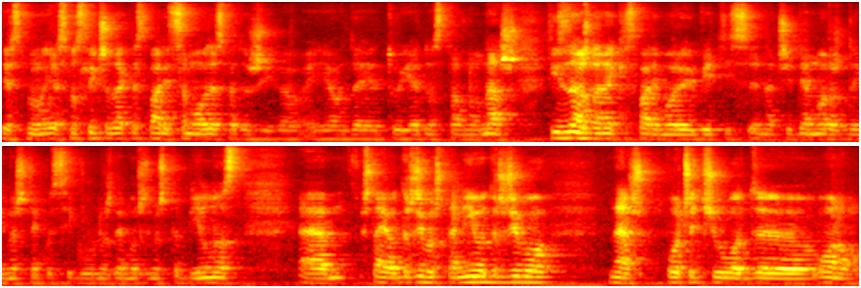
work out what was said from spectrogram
jer smo, jer smo slične takve stvari sam ovde sve doživeo i onda je tu jednostavno, naš, ti znaš da neke stvari moraju biti, znači gde moraš da imaš neku sigurnost, gde moraš da imaš stabilnost, um, šta je održivo, šta nije održivo, znaš, počet ću od, uh, ono,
